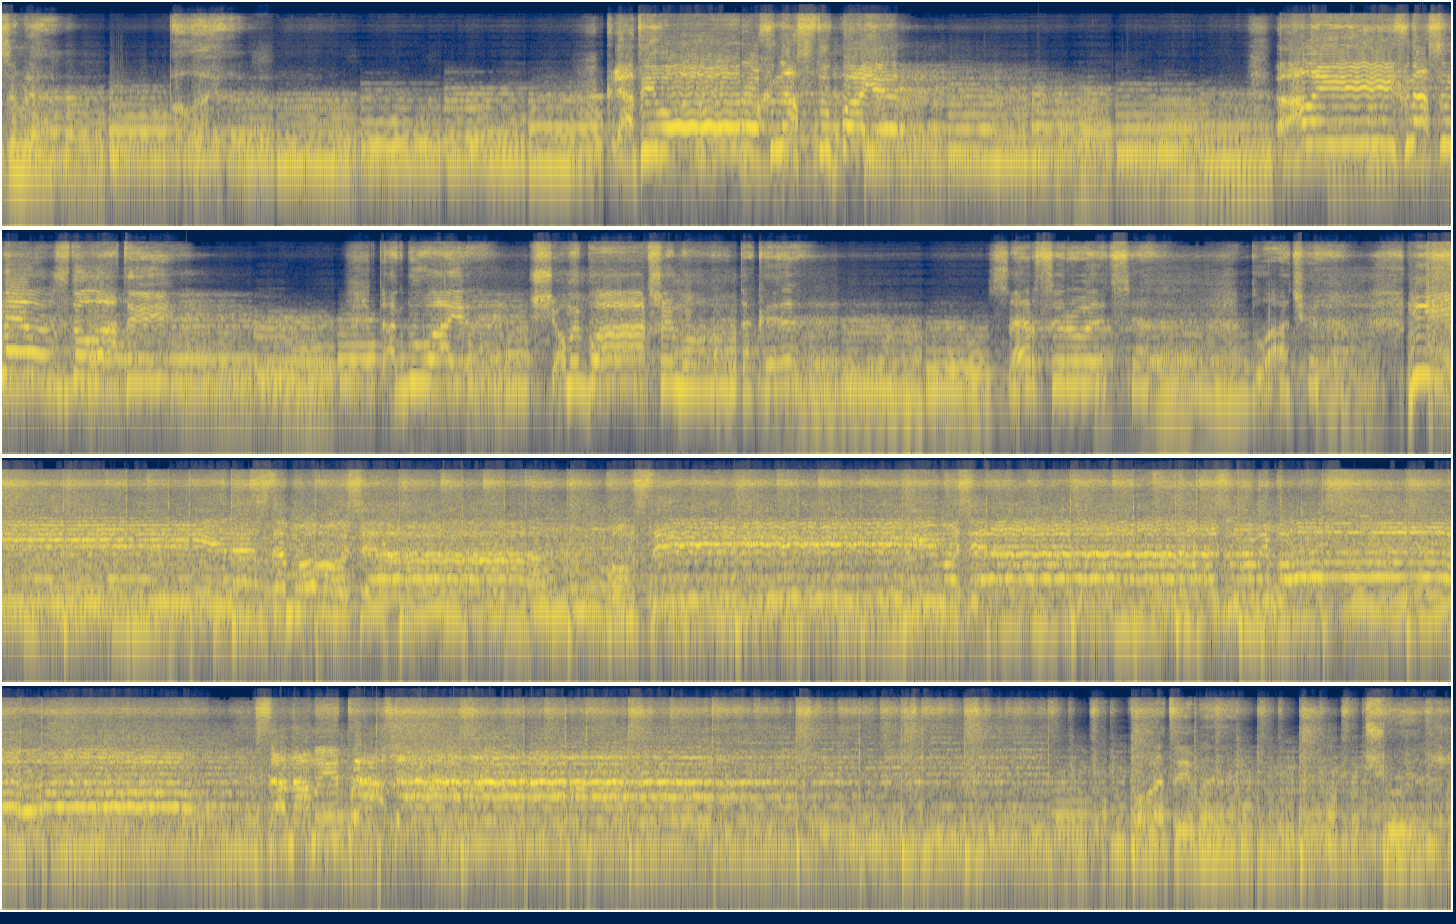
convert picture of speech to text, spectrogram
земля палає. Клятий ворог наступає, але їх нас не здолати. Так буває, що ми бачимо таке, серце рветься, плаче. Ні, Побратиме, чуєш?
